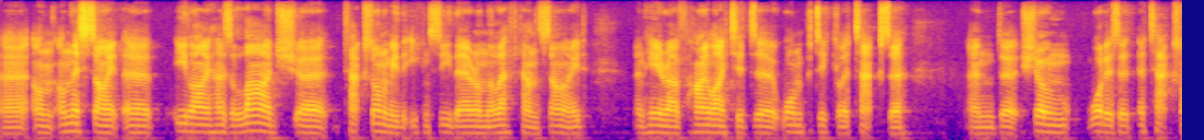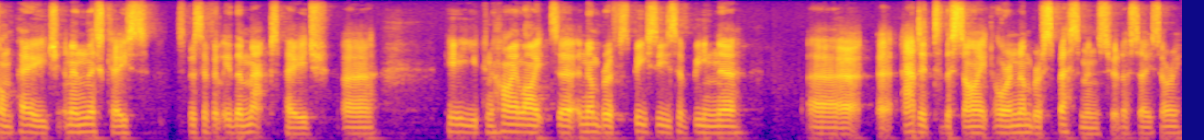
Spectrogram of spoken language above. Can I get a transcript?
on on this site, Eli has a large taxonomy that you can see there on the left-hand side and here I've highlighted uh, one particular taxa and uh, shown what is a, a, taxon page, and in this case, specifically the maps page. Uh, here you can highlight uh, a number of species have been uh, uh, added to the site, or a number of specimens, should I say, sorry,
